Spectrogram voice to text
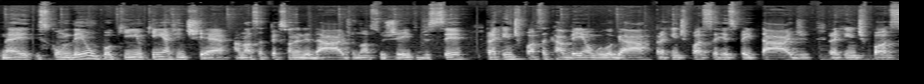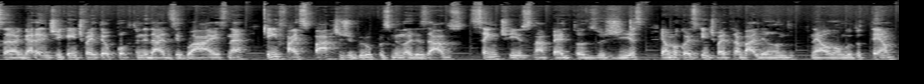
né, esconder um pouquinho quem a gente é, a nossa personalidade, o nosso jeito de ser, para que a gente possa caber em algum lugar, para que a gente possa ser respeitado, para que a gente possa garantir que a gente vai ter oportunidades iguais, né? Quem faz parte de grupos minorizados sente isso na pele todos os dias, é uma coisa que a gente vai trabalhando, né, ao longo do tempo.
